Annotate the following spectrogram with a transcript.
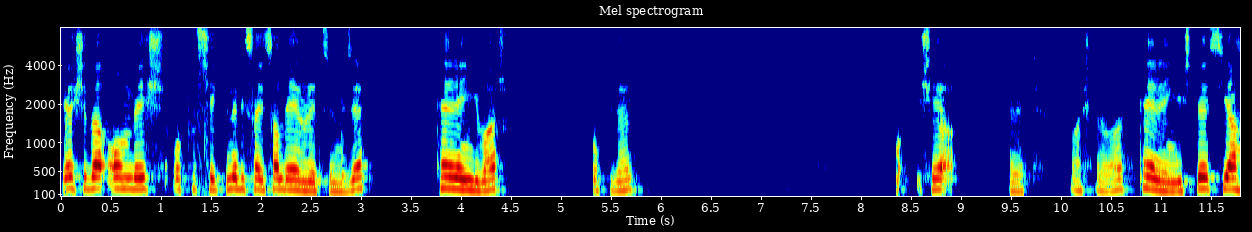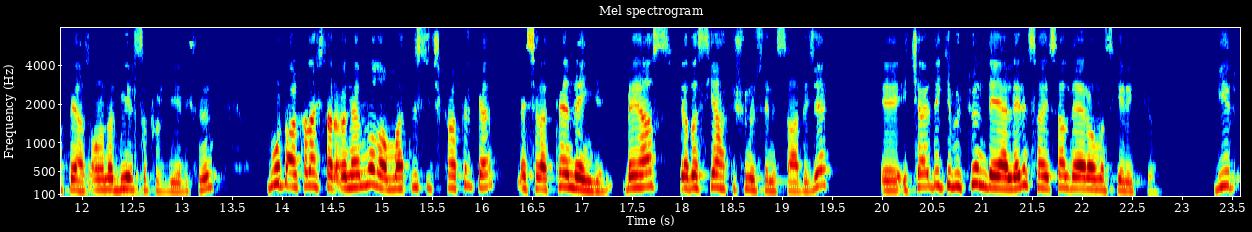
Yaşı da 15, 30 şeklinde bir sayısal değer üretsin bize. Ten rengi var. Çok güzel. Şey evet. Başka ne var? Ten rengi işte siyah beyaz. Ona da 1 0 diye düşünün. Burada arkadaşlar önemli olan matrisi çıkartırken mesela ten rengi beyaz ya da siyah düşünürseniz sadece e, içerideki bütün değerlerin sayısal değer olması gerekiyor. Bir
